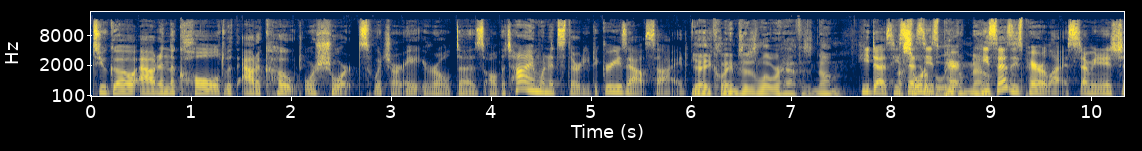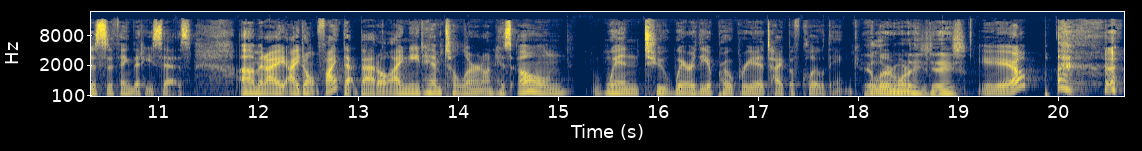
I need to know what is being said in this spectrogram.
to go out in the cold without a coat or shorts, which our eight year old does all the time when it's 30 degrees outside. Yeah, he claims that his lower half is numb. He does. He I says sort of he's believe him now. He says he's paralyzed. I mean, it's just a thing that he says. Um, and I, I don't fight that battle. I need him to learn on his own when to wear the appropriate type of clothing. He'll learn one of these days. Yep.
